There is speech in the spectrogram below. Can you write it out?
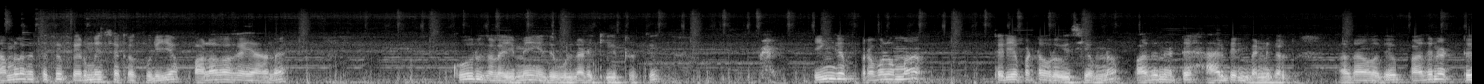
தமிழகத்துக்கு பெருமை சேர்க்கக்கூடிய பல வகையான கூறுகளையுமே இது உள்ளடக்கிக்கிட்டு இருக்கு இங்கே பிரபலமாக தெரியப்பட்ட ஒரு விஷயம்னா பதினெட்டு ஹேர்பின் பெண்கள். அதாவது பதினெட்டு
